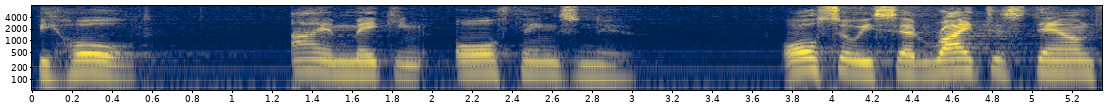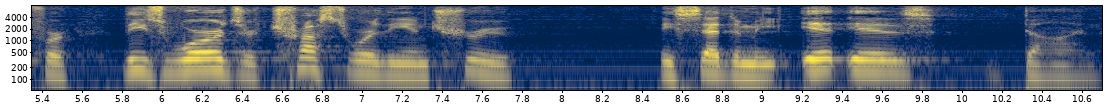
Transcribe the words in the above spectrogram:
Behold, I am making all things new. Also, he said, Write this down, for these words are trustworthy and true. He said to me, It is done.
